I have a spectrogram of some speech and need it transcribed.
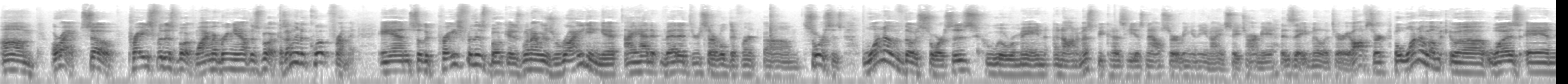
Um, all right, so praise for this book. Why am I bringing out this book? Because I'm going to quote from it. And so the praise for this book is when I was writing it, I had it vetted through several different um, sources. One of those sources, who will remain anonymous because he is now serving in the United States Army as a military officer, but one of them uh, was an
